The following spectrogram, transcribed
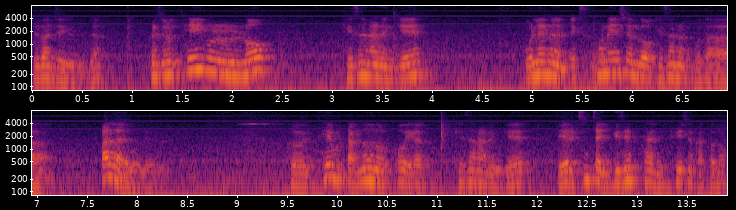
일반적이거든요. 그래서 이 테이블로 계산하는 게 원래는 exponential로 계산하는 것보다 빨라요 원래는. 그 테이블 딱 넣어놓고 얘가 계산하는 게 얘를 진짜 exact한 equation 갖다 놓고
